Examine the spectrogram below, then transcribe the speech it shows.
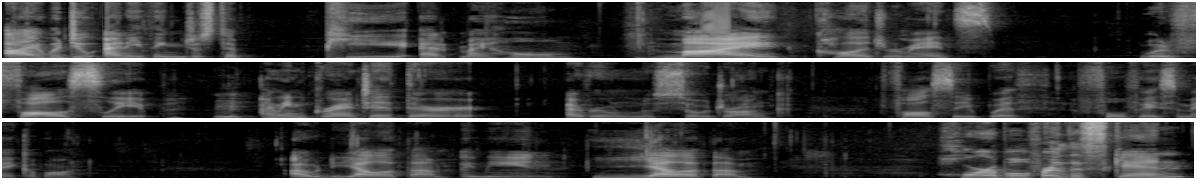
I would do anything just to pee at my home. my college roommates would fall asleep. I mean, granted, they're everyone was so drunk, fall asleep with full face of makeup on. I would yell at them. I mean, Yell at them. horrible for the skin,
